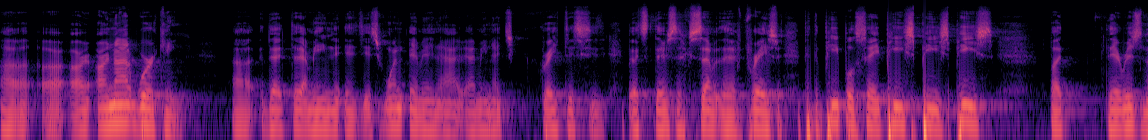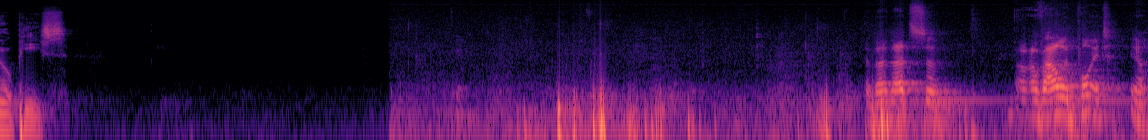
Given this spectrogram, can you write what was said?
uh, are, are not working. Uh, that I mean, it's one. I mean, I, I mean, it's great to see. But there's some the phrase: the people say peace, peace, peace, but there is no peace. That, that's a, a, valid point. You know,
